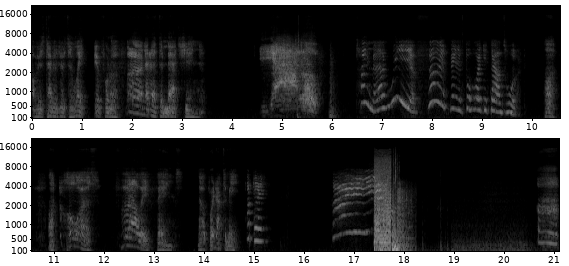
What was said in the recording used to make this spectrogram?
of his temperature to wait it for a further detonation. Yeah! Time out, we have five minutes before I get down to work. Uh, of course. Flowy things. Now bring that to me. Okay. Hi! Uh.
